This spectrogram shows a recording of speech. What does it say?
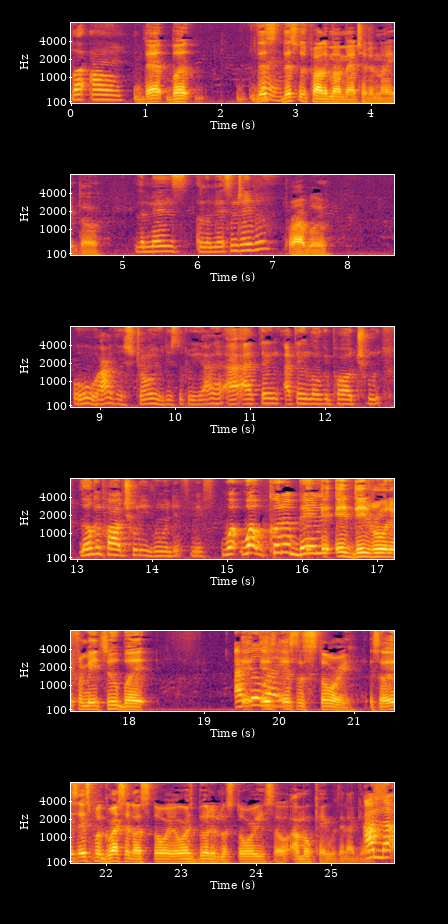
But um that but this this was probably my match of the night though. The men's elimination chamber? Probably. Oh, I would strongly disagree. I, I I think I think Logan Paul truly Logan Paul truly ruined it for me. What what could have been it, it, did ruin it for me too, but I feel it, like it's, it's a story. So it's it's progressing a story or it's building a story. So I'm okay with it. I guess I'm not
